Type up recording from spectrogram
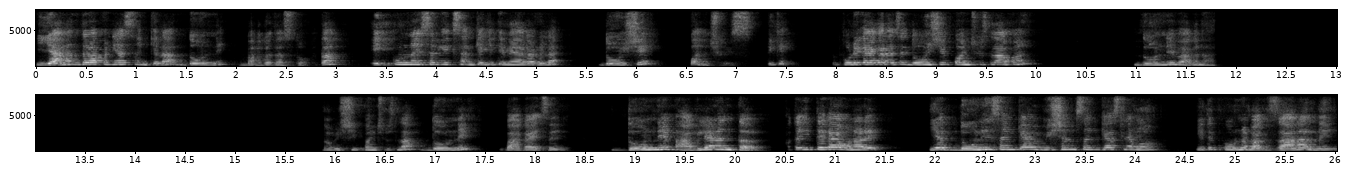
यानंतर आपण या संख्येला दोनने भागत असतो. आता एकूण नैसर्गिक संख्या किती मिळाली आपल्याला? दोनशे पंचवीस. ठीक आहे? पुढे काय करायचं दोनशे पंचवीस ला आपण दोनने भागणार. दोनशे पंचवीस ला दोनने भागायचंय. दोनने भागल्यानंतर आता इथे काय होणार आहे? या दोन्ही संख्या विषम संख्या असल्यामुळं इथे पूर्ण भाग जाणार नाही.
